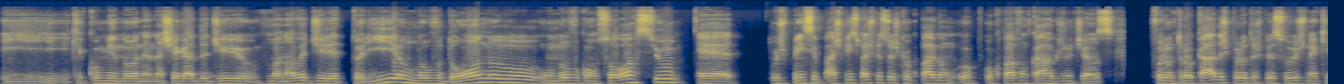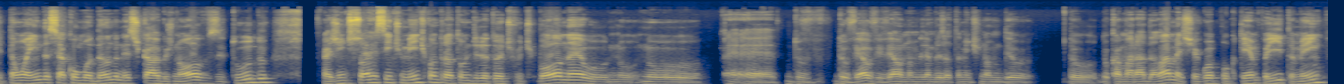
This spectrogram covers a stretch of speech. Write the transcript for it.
e, e, que culminou né, na chegada de uma nova diretoria, um novo dono, um novo consórcio. É, os principais, as principais pessoas que ocupavam, ocupavam cargos no Chelsea foram trocadas por outras pessoas né, que estão ainda se acomodando nesses cargos novos e tudo. A gente só recentemente contratou um diretor de futebol, né, o, no, no é, do, do Vel, Vivel, não me lembro exatamente o nome do, do, do camarada lá, mas chegou há pouco tempo aí também.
